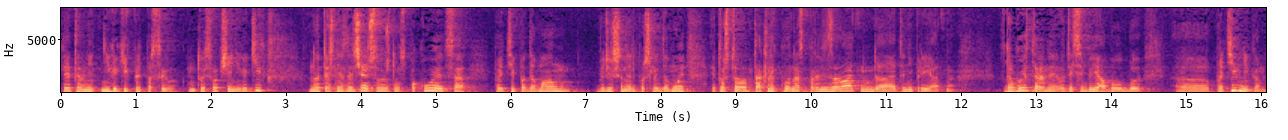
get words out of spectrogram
для этого нет никаких предпосылок. Ну, то есть вообще никаких. Но это же не означает, что нужно успокоиться, пойти по домам, бери шинель, пошли домой. И то, что так легко нас парализовать, ну да, это неприятно. С другой стороны, вот если бы я был бы э, противником,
